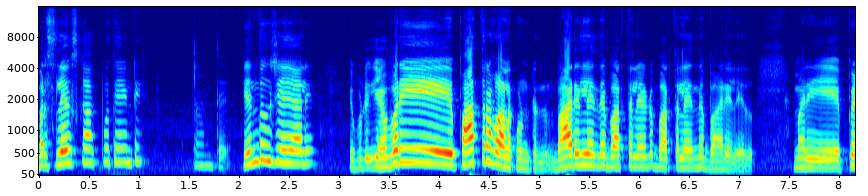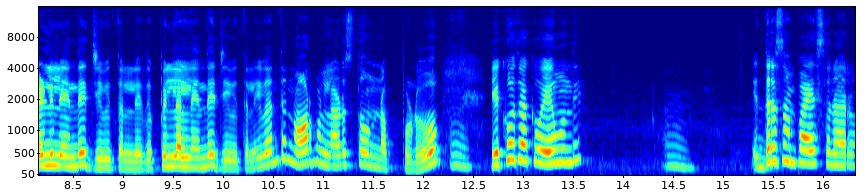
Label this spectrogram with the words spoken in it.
మరి స్లేవ్స్ కాకపోతే ఏంటి? అంతే. ఎందుకు చేయాలి? ఇప్పుడు ఎవరి పాత్ర వాళ్ళకు ఉంటుంది భార్య లేదే భర్త లేడు భర్త లేదే భార్య లేదు. మరి పెళ్ళి లేదే జీవితం లేదు పిల్లలు లేదే జీవితం లేదు. ఇవంతా నార్మల్ నడుస్తూ ఉన్నప్పుడు ఎక్కువ తక్కువ ఏముంది. ఇద్దరు సంపాదిస్తున్నారు.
